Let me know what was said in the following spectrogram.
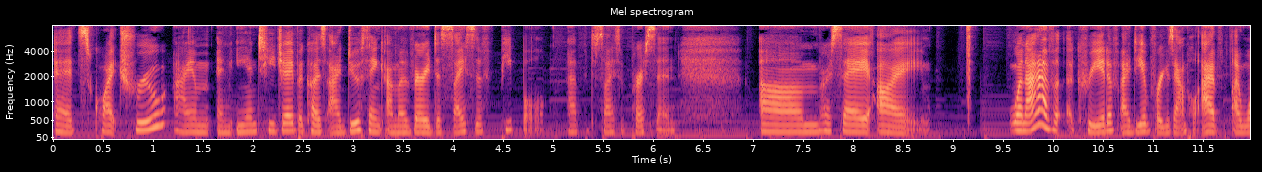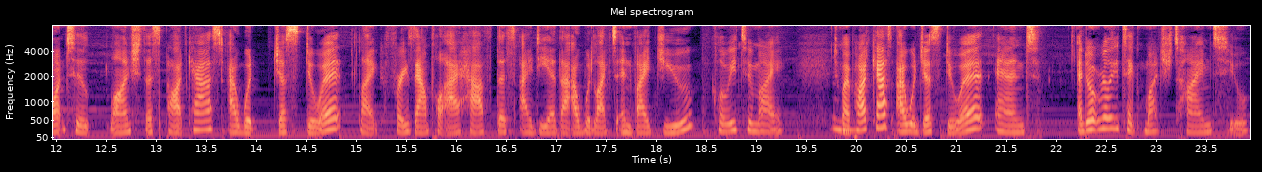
it's quite true. I am an ENTJ because I do think I'm a very decisive people, a decisive person. Um, per se, I when I have a creative idea, for example, I I want to launch this podcast, I would just do it. Like for example, I have this idea that I would like to invite you, Chloe, to my to my mm-hmm. podcast. I would just do it, and I don't really take much time to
